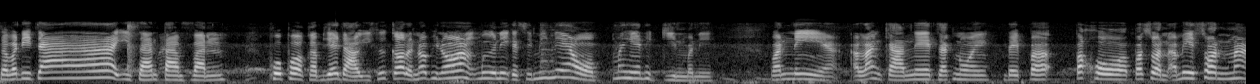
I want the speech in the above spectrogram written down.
สวัสดีจ้า อีสานตามฝันพวกพ่อกับยายดาวอีกคือเก่าแล้วเนาะพี่น้อง มือนี่ก็สิมีแนวไม่เฮ็ดให้กินบัดนี้ วันนี้อะอลังการแน่จักหน่อย ได้ปลาปลาคอปลาส่วนอเมซอนมา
